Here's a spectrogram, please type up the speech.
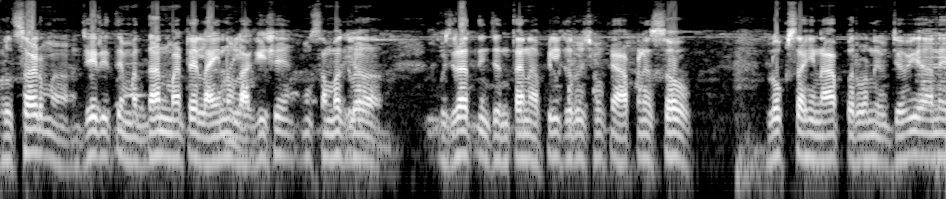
વલસાડમાં જે રીતે મતદાન માટે લાઈનો લાગી છે, હું સમગ્ર ગુજરાતની જનતાને અપીલ કરું છું કે આપણે સૌ લોકશાહીના આ પર્વને ઉજવીએ અને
